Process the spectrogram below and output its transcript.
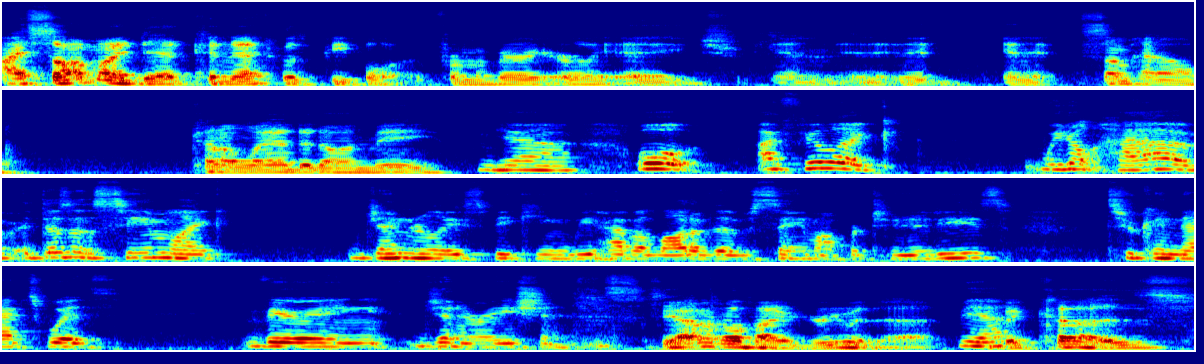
I saw my dad connect with people from a very early age, and, and it and it somehow kind of landed on me. Yeah. Well, I feel like we don't have, it doesn't seem like, generally speaking, we have a lot of those same opportunities to connect with varying generations. See, I don't know if I agree with that. Yeah. Because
